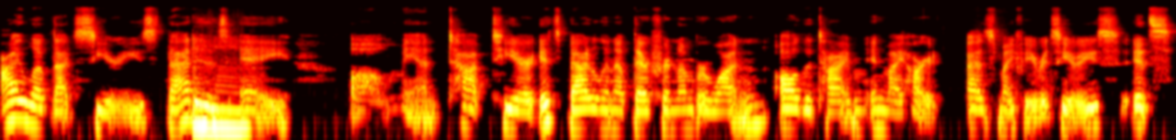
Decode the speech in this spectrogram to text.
I love that series. That is Mhm. a, oh man, top tier. It's battling up there for number one all the time in my heart as my favorite series. It's,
